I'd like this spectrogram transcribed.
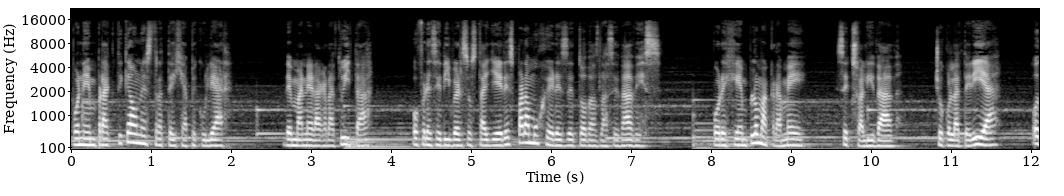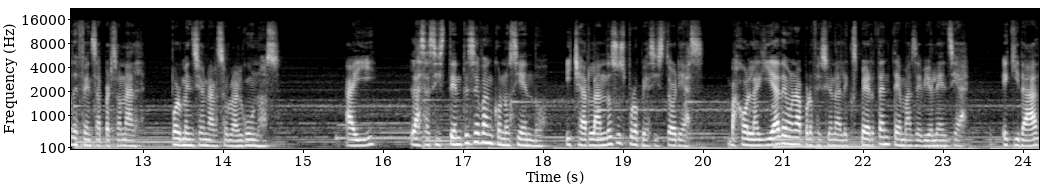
pone en práctica una estrategia peculiar. De manera gratuita, ofrece diversos talleres para mujeres de todas las edades, por ejemplo macramé, sexualidad, chocolatería o defensa personal, por mencionar solo algunos. Ahí, las asistentes se van conociendo y charlando sus propias historias, bajo la guía de una profesional experta en temas de violencia, equidad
